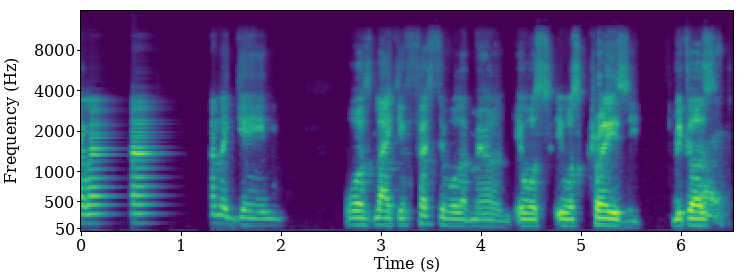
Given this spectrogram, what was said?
Carolina game was like a festival at Maryland. It was it was crazy because Right.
